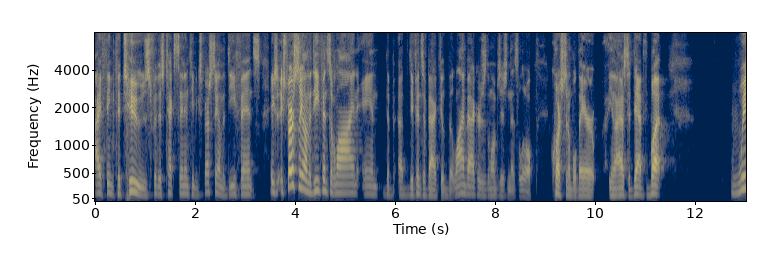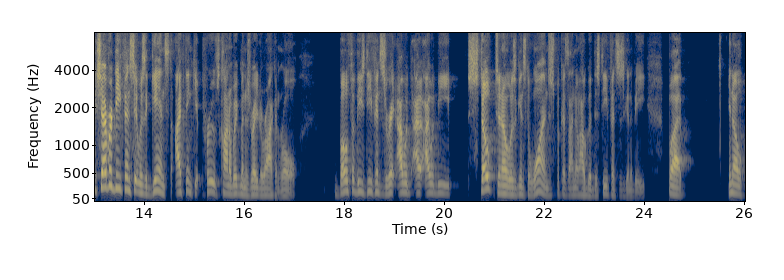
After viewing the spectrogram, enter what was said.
I think the twos for this Texas A&M team, especially on the defense, especially on the defensive line and the uh, defensive backfield, the linebackers is the one position that's a little questionable there, you know, as to depth. But whichever defense it was against, I think it proves Conner Weigman is ready to rock and roll. Both of these defenses are great. I would I, I would be stoked to know it was against the one just because I know how good this defense is going to be. But you know,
